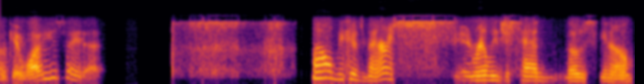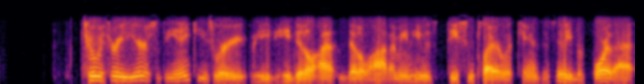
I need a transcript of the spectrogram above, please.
Okay, why do you say that? Well, because Maris it really just had those, you know, two or three years with the Yankees where he he, he did a lot, did a lot. I mean, he was a decent player with Kansas City before that.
